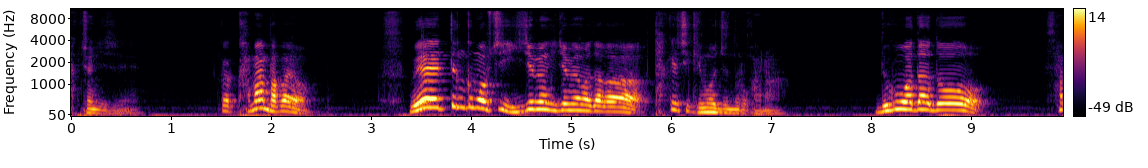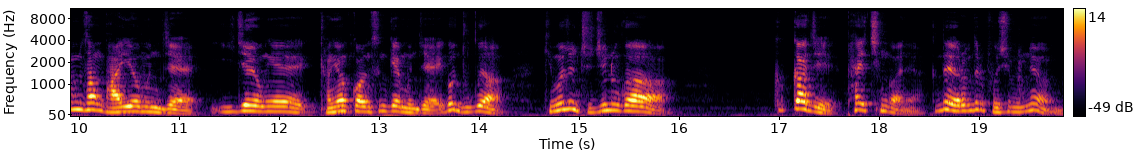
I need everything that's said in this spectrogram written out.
작전이지. 그러니까 가만 봐봐요. 왜 뜬금없이 이재명 이재명 하다가 타겟이 김어준으로 가나? 누구보다도 삼성 바이오 문제, 이재용의 경영권 승계 문제, 이거 누구야? 김어준 주진우가 끝까지 파헤친 거 아니야. 근데 여러분들 보시면요.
